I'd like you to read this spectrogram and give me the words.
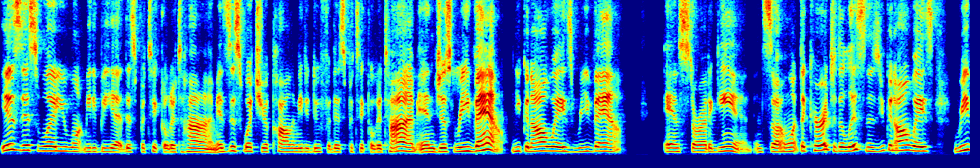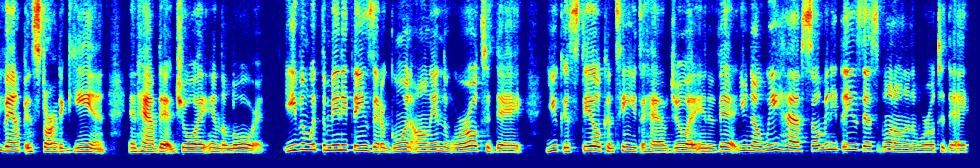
is this where you want me to be at this particular time? Is this what you're calling me to do for this particular time? And just revamp. You can always revamp and start again. And so I want the courage of the listeners. You can always revamp and start again and have that joy in the Lord. Even with the many things that are going on in the world today, you can still continue to have joy. And Yvette, you know, we have so many things that's going on in the world today,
